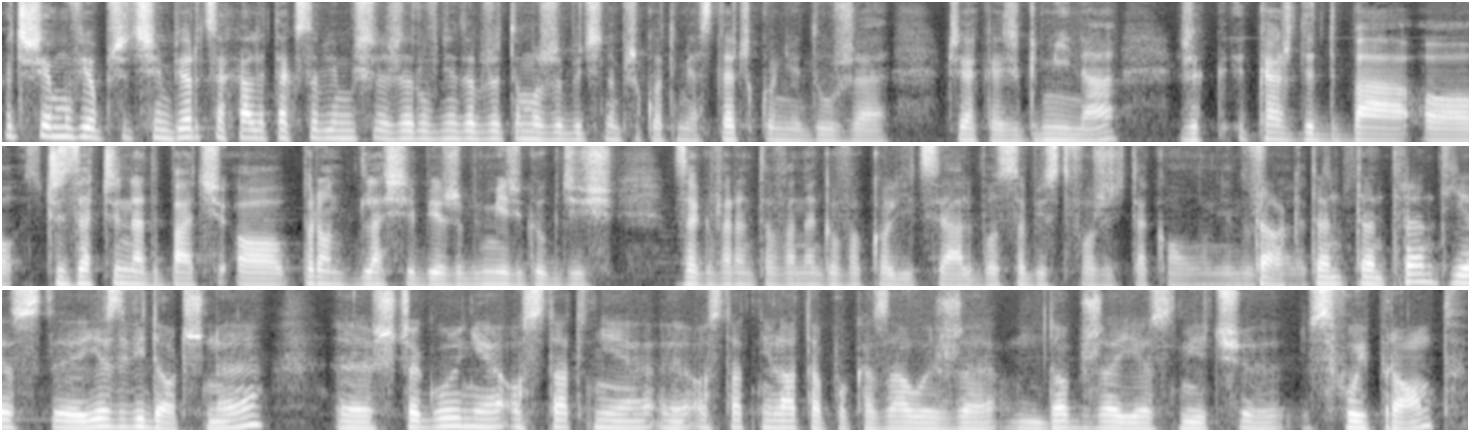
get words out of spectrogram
Chociaż ja mówię o przedsiębiorcach, ale tak sobie myślę, że równie dobrze to może być na przykład miasteczko nieduże, czy jakaś gmina, że każdy dba o, czy zaczyna dbać o prąd dla siebie, żeby mieć go gdzieś zagwarantowanego w okolicy, albo sobie stworzyć taką niedużą Tak, ten, ten trend jest, jest widoczny. E, szczególnie ostatnie, e, ostatnie lata pokazały, że dobrze jest mieć e, swój prąd,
